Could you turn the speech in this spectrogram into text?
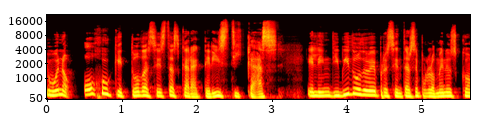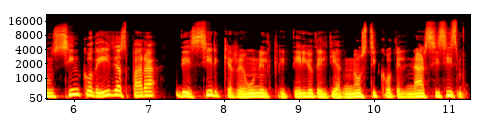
Y bueno, ojo que todas estas características, el individuo debe presentarse por lo menos con cinco de ellas para decir que reúne el criterio del diagnóstico del narcisismo.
